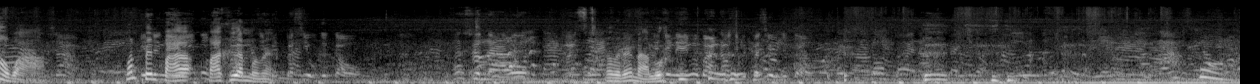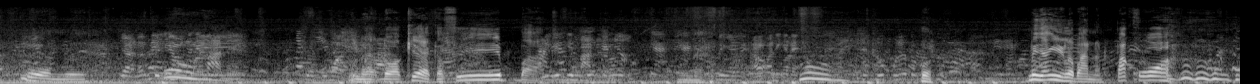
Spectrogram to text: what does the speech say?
20บาททราบมันเป็นปลาปลาเขื่อนบ่แม่ปลาซิวคือเก่าเอาไปได้หนารถที่นี่เมื่อบ้านาสิเป็นปลาซิวคือเก่าเนียเลยนี่นะดอกแค่กระซิบบาทที่บนี่นะไงเอาอันนี้ก็ได้โอ้ไม่ยังอีกละบานน่ะปลาคออาอี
